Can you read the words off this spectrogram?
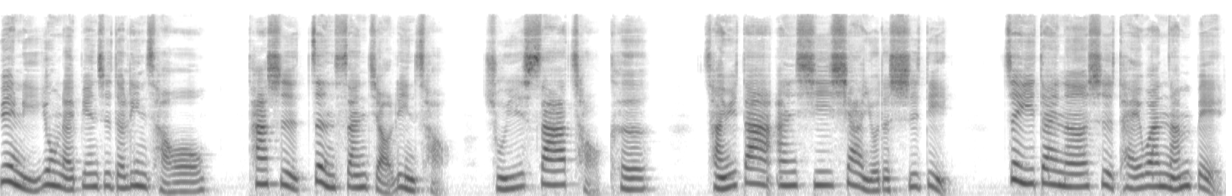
院里用来编织的令草哦，它是正三角令草，属于莎草科。产于大安溪下游的湿地，这一带呢是台湾南北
